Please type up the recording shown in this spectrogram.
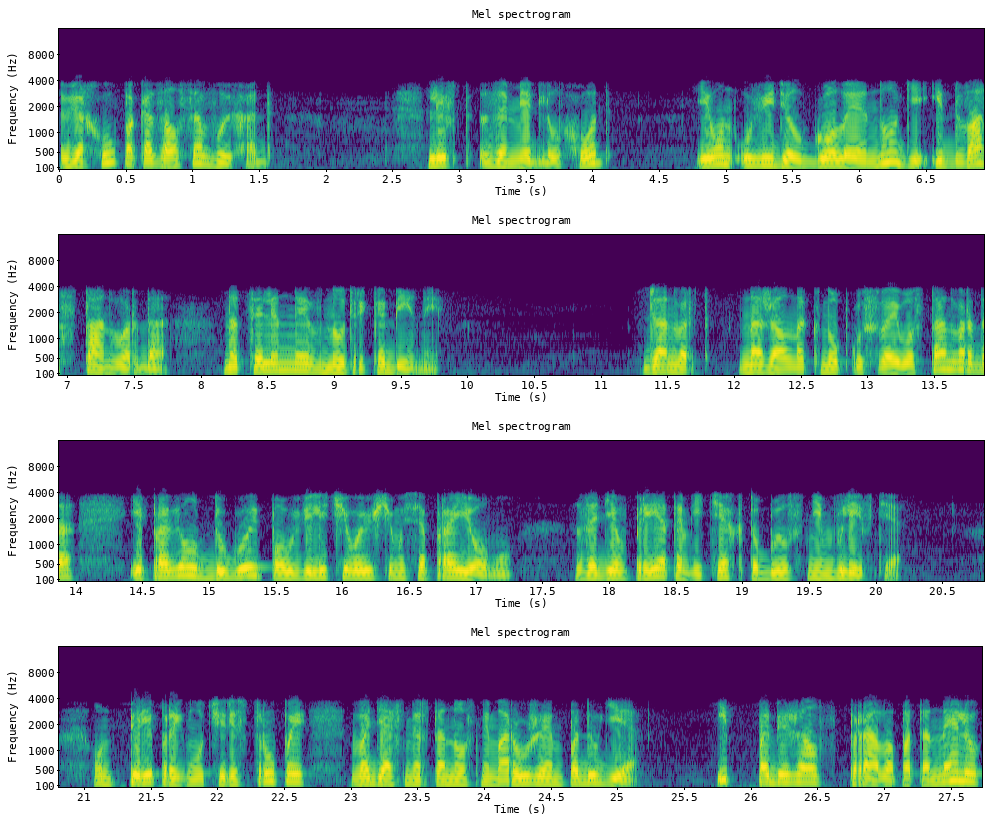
Вверху показался выход. Лифт замедлил ход, и он увидел голые ноги и два станворда, нацеленные внутрь кабины. Джанвард нажал на кнопку своего станворда и провел дугой по увеличивающемуся проему, задев при этом и тех, кто был с ним в лифте. Он перепрыгнул через трупы, водя смертоносным оружием по дуге, и побежал вправо по тоннелю,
